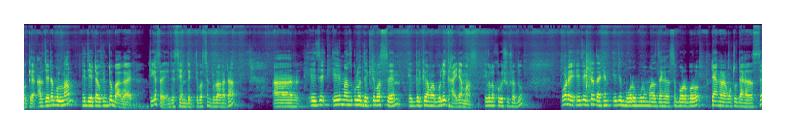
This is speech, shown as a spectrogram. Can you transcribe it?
ওকে আর যেটা বললাম, এই যে এটাও কিন্তু বাগার ঠিক আছে? এই যে সেম দেখতে পাচ্ছেন ডোরাকাটা আর এই যে এই মাছগুলো দেখতে পাচ্ছেন, এদেরকে আমরা বলি ঘাইরা মাছ, এগুলো খুবই সুস্বাদু। পরে এই যে এটা দেখেন, এই যে বড় বড় মাছ দেখা যাচ্ছে, বড় বড় ট্যাংরার মতো দেখা যাচ্ছে।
